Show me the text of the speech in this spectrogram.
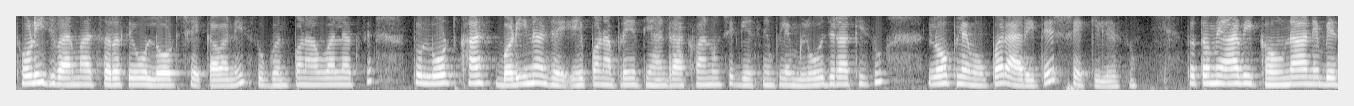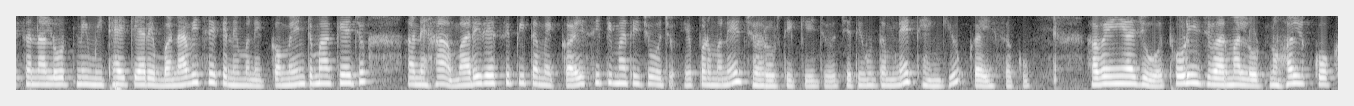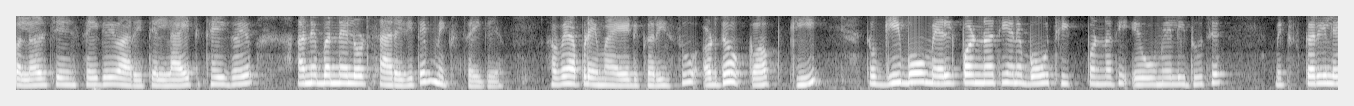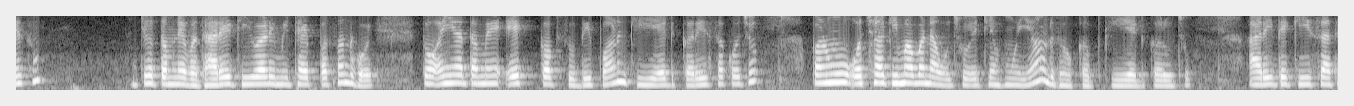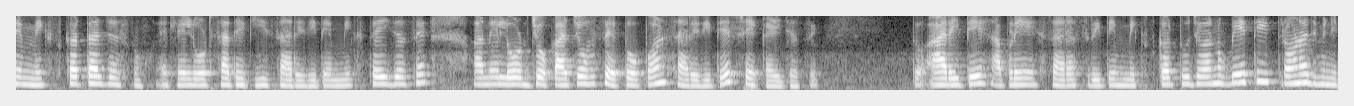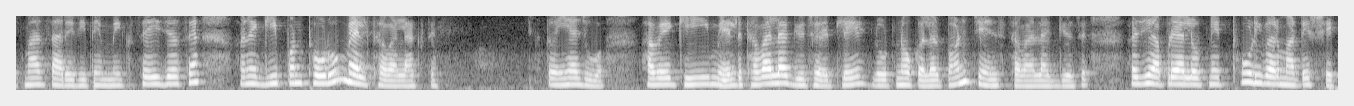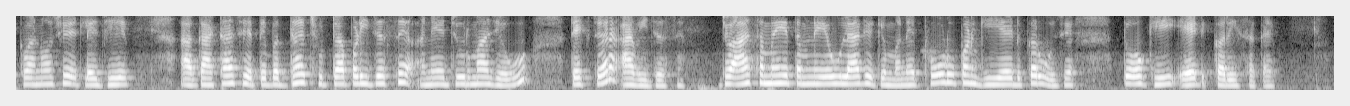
થોડી જ વારમાં સરસ એવો લોટ શેકાવાની સુગંધ પણ આવવા લાગશે. તો લોટ ખાસ બળી ના જાય એ પણ આપણે ધ્યાન રાખવાનું છે. ગેસની ફ્લેમ લો જ રાખીશું. લો ફ્લેમ ઉપર આ રીતે શેકી લેશું. તો તમે આવી ઘઉંના અને બેસનના લોટની મીઠાઈ ક્યારે બનાવી છે કે નહીં મને કમેન્ટમાં કહેજો. અને હા, મારી રેસીપી તમે કઈ સિટીમાંથી જુઓ છો એ પણ મને જરૂરથી કહેજો, જેથી હું તમને થેન્ક યુ કહી શકું. હવે અહીંયા જુઓ, થોડી જ વારમાં લોટનો હલકો કલર ચેન્જ થઈ ગયો, આ રીતે લાઇટ થઈ ગયો અને બંને લોટ સારી રીતે મિક્સ થઈ ગયા. હવે આપણે એમાં એડ કરીશું અડધો કપ ઘી. તો ઘી બહુ મેલ્ટ પણ નથી અને બહુ થીક પણ નથી એવું મેં લીધું છે. મિક્સ કરી લેશું. જો તમને વધારે ઘીવાળી મીઠાઈ પસંદ હોય, તો અહીંયા તમે એક કપ સુધી પણ ઘી એડ કરી શકો છો. પણ હું ઓછા ઘીમાં બનાવું છું, એટલે હું અહીંયા અડધો કપ ઘી એડ કરું છું. આ રીતે ઘી સાથે મિક્સ કરતા જશું, એટલે લોટ સાથે ઘી સારી રીતે મિક્સ થઈ જશે અને લોટ જો કાચો હશે, તો પણ સારી રીતે શેકાઈ જશે. તો આ રીતે આપણે સરસ રીતે મિક્સ કરતું જવાનું. બેથી ત્રણ જ મિનિટમાં સારી રીતે મિક્સ થઈ જશે અને ઘી પણ થોડું મેલ્ટ થવા લાગશે. તો અહીંયા જુઓ. હવે ઘી મેલ્ટ થવા લાગ્યું છે એટલે લોટનો કલર પણ ચેન્જ થવા લાગ્યો છે. હજી આપણે આ લોટને થોડી વાર માટે શેકવાનો છે એટલે જે આ ગાંઠા છે તે બધા છૂટા પડી જશે અને ચૂરમા જેવું ટેક્ચર આવી જશે. જો આ સમયે તમને એવું લાગે કે મને થોડું પણ ઘી એડ કરવું છે, તો ઘી એડ કરી શકાય.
